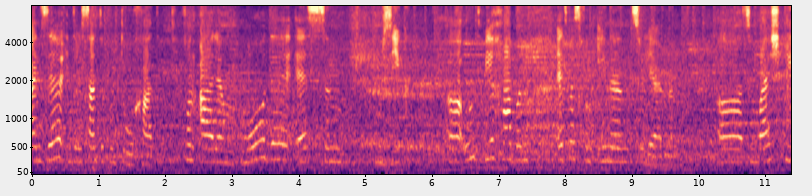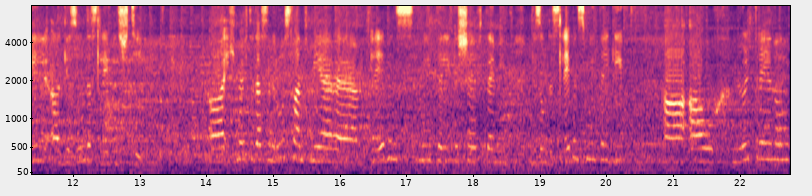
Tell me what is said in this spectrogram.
eine sehr interessante Kultur hat. Von allem Mode, Essen, Musik. Äh, Und wir haben etwas von ihnen zu lernen. Äh, Zum Beispiel äh, gesundes Lebensstil. Ich möchte, dass in Russland mehr Lebensmittelgeschäfte mit gesundes Lebensmittel gibt, auch Mülltrennung,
